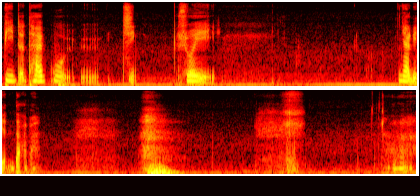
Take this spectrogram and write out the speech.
逼得太过于紧，所以压力很大吧。好啦，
